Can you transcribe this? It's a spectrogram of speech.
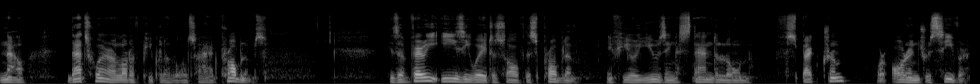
Now, that's where a lot of people have also had problems. Is a very easy way to solve this problem if you're using a standalone spektrum or Orange receiver.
